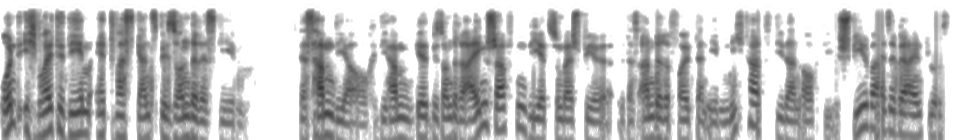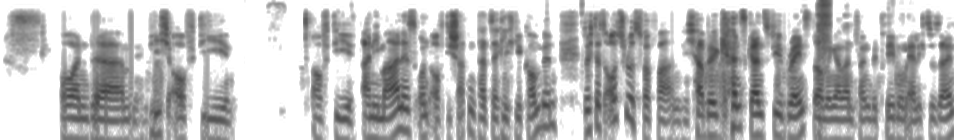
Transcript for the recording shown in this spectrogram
Und ich wollte dem etwas ganz Besonderes geben. Das haben die ja auch. Die haben besondere Eigenschaften, die jetzt zum Beispiel das andere Volk dann eben nicht hat, die dann auch die Spielweise beeinflusst. Und ähm, wie ich auf die auf die Animales und auf die Schatten tatsächlich gekommen bin, durch das Ausschlussverfahren. Ich habe ganz, ganz viel Brainstorming am Anfang betrieben, um ehrlich zu sein.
